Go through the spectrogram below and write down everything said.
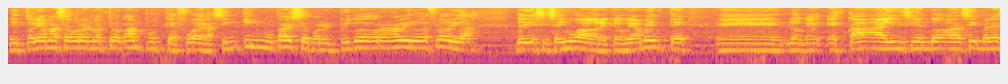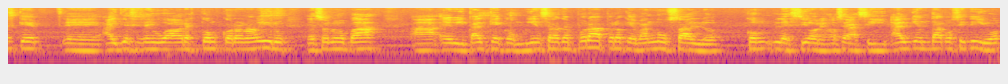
La historia más segura en nuestro campus que fuera, sin inmutarse por el pico de coronavirus de Florida de 16 jugadores, que obviamente eh, lo que está ahí diciendo Adam Silver es que eh, hay 16 jugadores con coronavirus, eso no va a evitar que comience la temporada, pero que van a usarlo con lesiones, o sea, si alguien da positivo,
